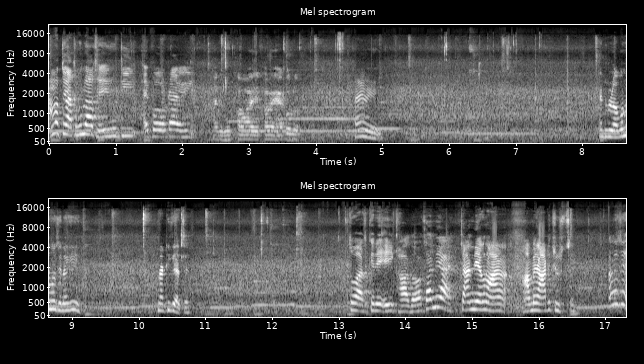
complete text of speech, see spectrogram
আমার তো এতগুলো আছে এই রুটি এই পরোটা এই আরে ও খাওয়া এ খাওয়া? একটু লবণ হয়েছে নাকি? না ঠিক আছে। তো আজকের এই খাওয়া দাওয়া। চাননি আয়। চাননি এখন আমের আটে চুষছে। ঠিক আছে?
